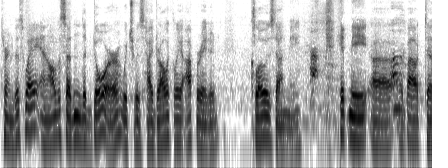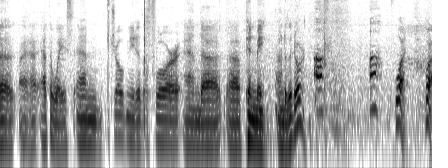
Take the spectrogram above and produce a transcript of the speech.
turned this way, and all of a sudden the door, which was hydraulically operated, closed on me, hit me uh, about uh, uh, at the waist, and drove me to the floor and uh, uh, pinned me under the door. What? What?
